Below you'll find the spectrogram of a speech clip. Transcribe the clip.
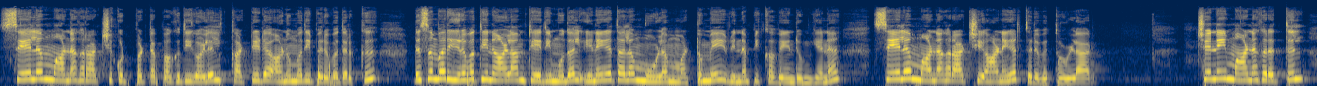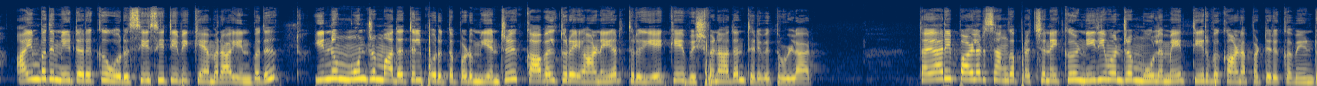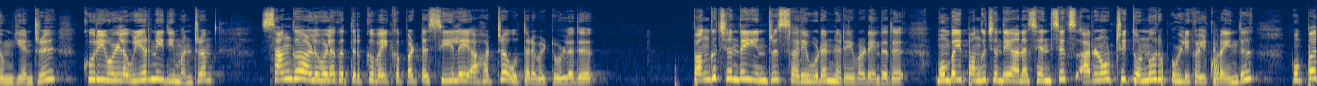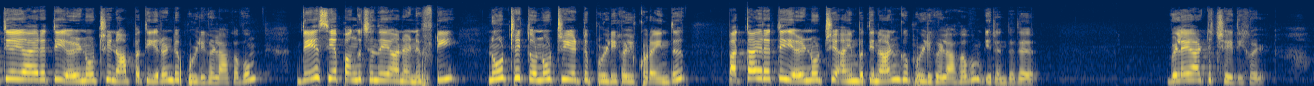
சேலம் மாநகராட்சிக்குட்பட்ட பகுதிகளில் கட்டிட அனுமதி பெறுவதற்கு டிசம்பர் இருபத்தி நாலாம் தேதி முதல் இணையதளம் மூலம் மட்டுமே விண்ணப்பிக்க வேண்டும் என சேலம் மாநகராட்சி ஆணையர் தெரிவித்துள்ளார். சென்னை மாநகரத்தில் ஐம்பது மீட்டருக்கு ஒரு சிசிடிவி கேமரா என்பது இன்னும் மூன்று மாதத்தில் பொருத்தப்படும் என்று காவல்துறை ஆணையர் திரு. ஏ. கே. விஸ்வநாதன் தெரிவித்துள்ளார். தயாரிப்பாளர் சங்க பிரச்சினைக்கு நீதிமன்றம் மூலமே தீர்வு காணப்பட்டிருக்க வேண்டும் என்று கூறியுள்ள உயர்நீதிமன்றம் சங்க அலுவலகத்திற்கு வைக்கப்பட்ட சீலை அகற்ற உத்தரவிட்டுள்ளது. பங்குச்சந்தை இன்று சரிவுடன் நிறைவடைந்தது. மும்பை பங்குச்சந்தையான சென்செக்ஸ் அறுநூற்றி தொண்ணூறு புள்ளிகள் குறைந்து முப்பத்தி ஐயாயிரத்தி எழுநூற்றி நாற்பத்தி இரண்டு புள்ளிகளாகவும் தேசிய பங்குச்சந்தையான நிஃப்டி நூற்றி தொன்னூற்றி எட்டு புள்ளிகள் குறைந்து பத்தாயிரத்தி எழுநூற்றி ஐம்பத்தி நான்கு புள்ளிகளாகவும் இருந்தது. விளையாட்டுச் செய்திகள்.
